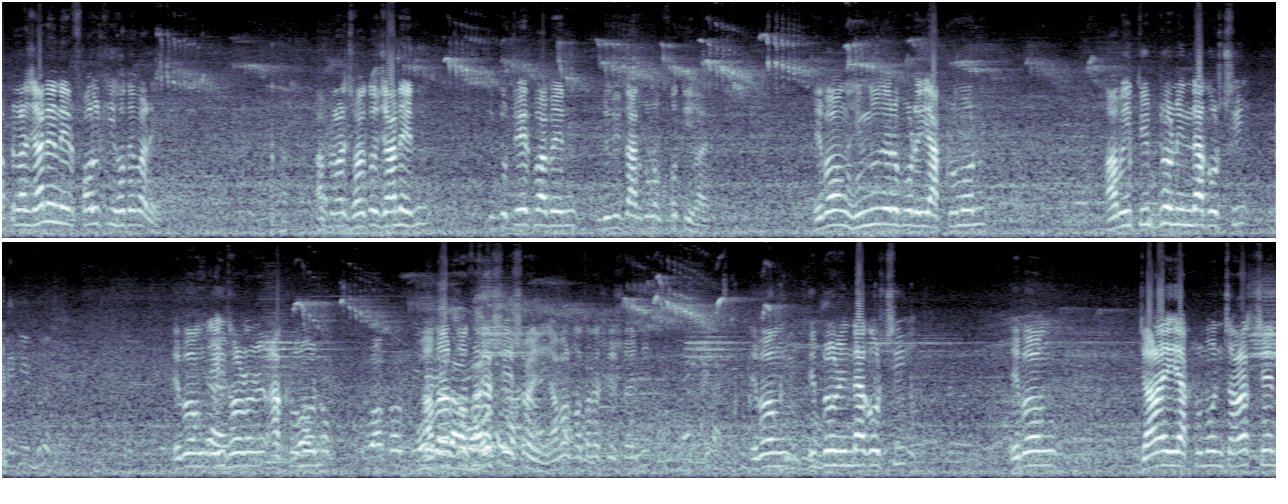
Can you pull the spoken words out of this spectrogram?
আপনারা জানেন এর ফল কি হতে পারে। আপনারা হয়তো জানেন, কিন্তু টের পাবেন যদি তার কোনো ক্ষতি হয়। এবং হিন্দুদের ওপর এই আক্রমণ, আমি তীব্র নিন্দা করছি। এবং এই ধরনের আক্রমণ আমার কথাটা শেষ হয়নি, আমার কথাটা শেষ হয়নি। এবং তীব্র নিন্দা করছি। এবং যারা এই আক্রমণ চালাচ্ছেন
